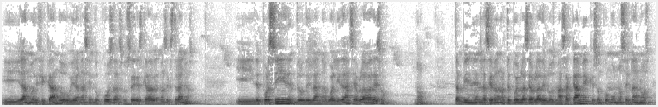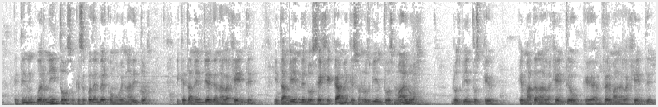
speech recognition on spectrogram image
y irán modificando o irán haciendo cosas o seres cada vez más extraños. Y de por sí, dentro de la nahualidad se hablaba de eso, ¿no? También en la Sierra Norte Puebla se habla de los mazacame, que son como unos enanos que tienen cuernitos o que se pueden ver como venaditos y que también pierden a la gente. Y también de los ejecame, que son los vientos malos, los vientos que, que matan a la gente o que enferman a la gente.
